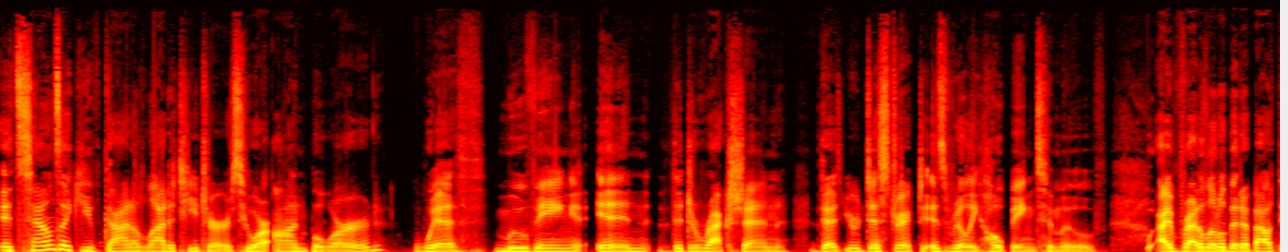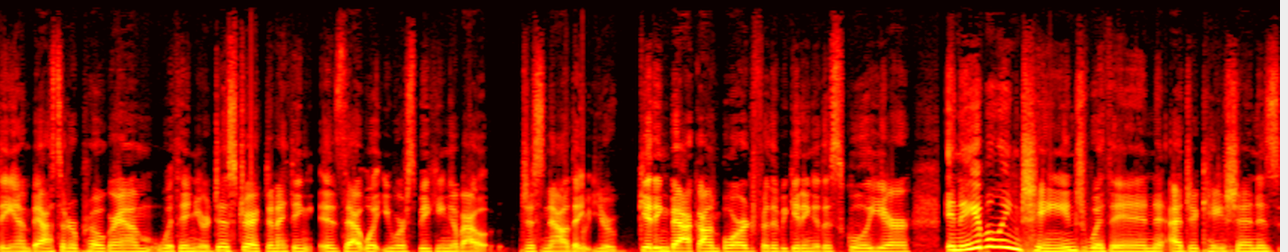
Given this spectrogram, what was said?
It sounds like you've got a lot of teachers who are on board with moving in the direction that your district is really hoping to move. I've read a little bit about the ambassador program within your district, and I think is that what you were speaking about just now that you're getting back on board for the beginning of the school year? Enabling change within education is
